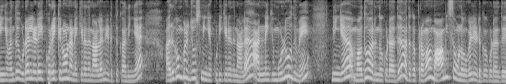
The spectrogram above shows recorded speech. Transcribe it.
நீங்கள் வந்து உடல் எடை குறைக்கணும்னு நினைக்கிறதுனாலன்னு எடுத்துக்காதீங்க. அருகம்புல் ஜூஸ் நீங்கள் குடிக்கிறதுனால அன்னைக்கு முழுவதுமே நீங்கள் மது அருந்தக்கூடாது. அதுக்கப்புறமா மாமிச உணவுகள் எடுக்கக்கூடாது.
